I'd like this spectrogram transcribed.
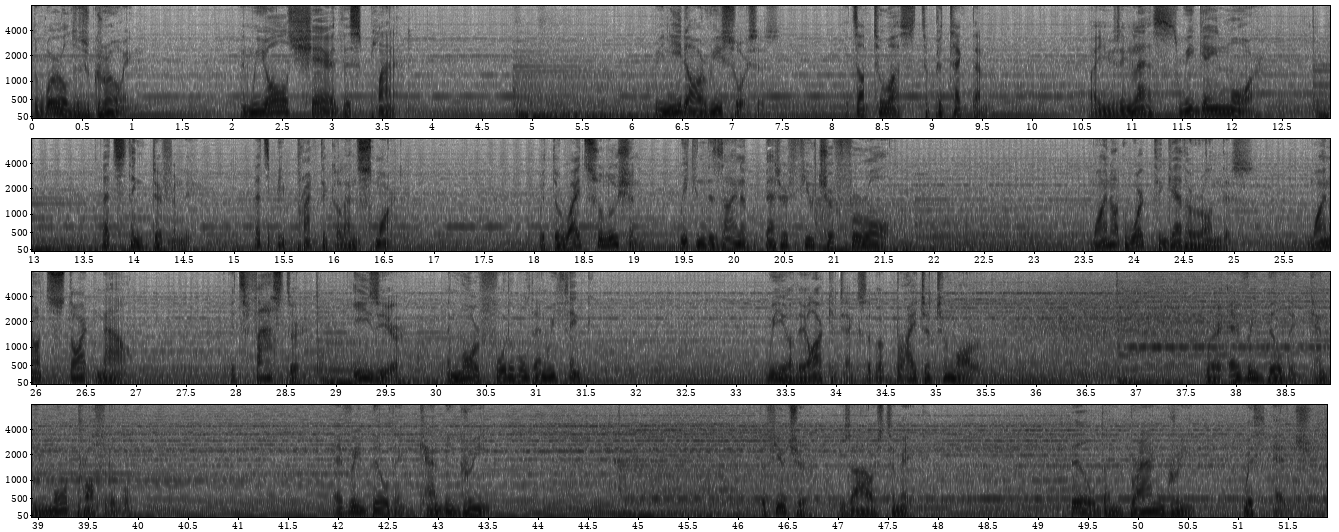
The world is growing, and we all share this planet. We need our resources. It's up to us to protect them. By using less, we gain more. Let's think differently. Let's be practical and smart. With the right solution, we can design a better future for all. Why not work together on this? Why not start now? It's faster, easier, and more affordable than we think. We are the architects of a brighter tomorrow, where every building can be more profitable. Every building can be green. The future is ours to make. Build and brand green with Edge.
